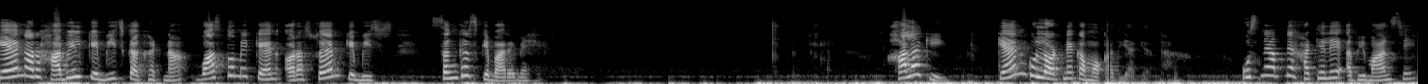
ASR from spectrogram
कैन और हाबिल के बीच का घटना वास्तव में कैन और स्वयं के बीच संघर्ष के बारे में है। हालाँकि, कैन को लौटने का मौका दिया गया था। उसने अपने हठेले अभिमान से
